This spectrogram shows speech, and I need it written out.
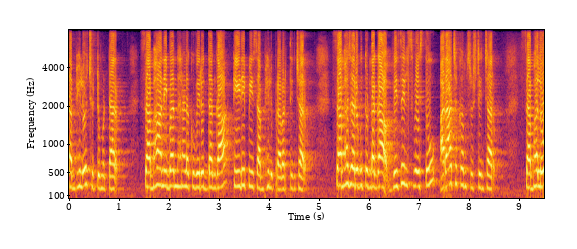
సభ్యులు చుట్టుముట్టారు. సభా నిబంధనలకు విరుద్ధంగా టీడీపీ సభ్యులు ప్రవర్తించారు. సభ జరుగుతుండగా విజిల్స్ వేస్తూ అరాచకం సృష్టించారు. సభలో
